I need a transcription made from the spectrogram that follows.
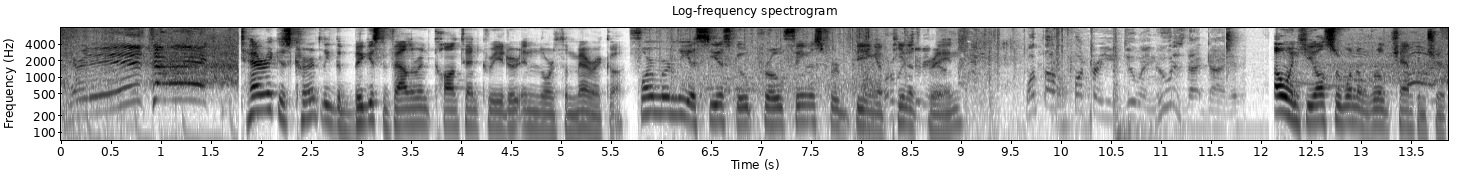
Here it is, Tarik! Tarik is currently the biggest Valorant content creator in North America. Formerly a CSGO pro famous for being a peanut brain. What the fuck are you doing? Who is that guy? Oh, and he also won a world championship.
